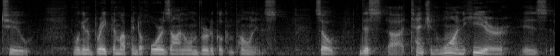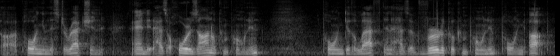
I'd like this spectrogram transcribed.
2. And we're going to break them up into horizontal and vertical components. So this uh, tension 1 here is uh, pulling in this direction, and it has a horizontal component pulling to the left, and it has a vertical component pulling up.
